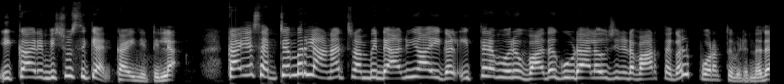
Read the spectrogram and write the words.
ഇക്കാര്യം വിശ്വസിക്കാൻ കഴിഞ്ഞിട്ടില്ല. കഴിഞ്ഞ സെപ്റ്റംബറിലാണ് ട്രംപിന്റെ അനുയായികൾ ഇത്തരമൊരു വധഗൂഢാലോചനയുടെ വാർത്തകൾ പുറത്തുവിടുന്നത്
